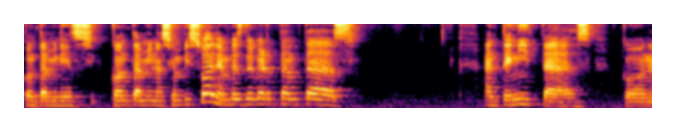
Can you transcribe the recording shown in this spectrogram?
contaminación, visual, en vez de ver tantas antenitas con,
